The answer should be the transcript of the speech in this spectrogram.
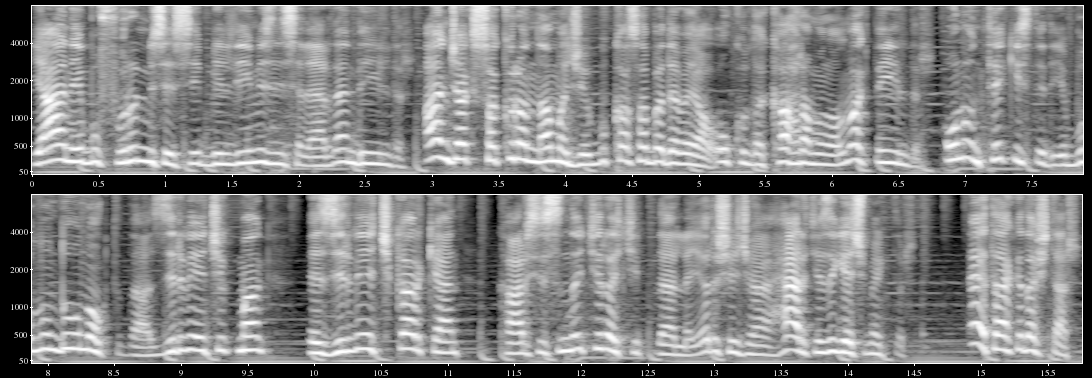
Yani bu Furun Lisesi bildiğimiz liselerden değildir. Ancak Sakura'nın amacı bu kasabada veya okulda kahraman olmak değildir. Onun tek istediği bulunduğu noktada zirveye çıkmak ve zirveye çıkarken karşısındaki rakiplerle yarışacağı herkesi geçmektir. Evet arkadaşlar,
